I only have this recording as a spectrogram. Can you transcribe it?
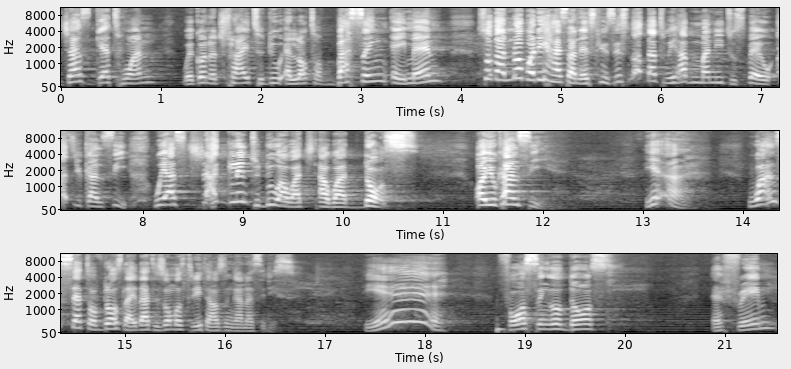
Just get one. We're going to try to do a lot of busing. Amen. So that nobody has an excuse. It's not that we have money to spare. As you can see, we are struggling to do our, our doors. Or you can see. Yeah. One set of doors like that is almost 3,000 Ghana cedis. Yeah. Four single doors, a frame.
